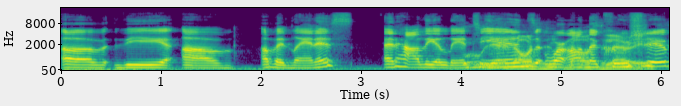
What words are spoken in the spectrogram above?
of the um of Atlantis and how the Atlanteans Oh, yeah, was- were on the was cruise ship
